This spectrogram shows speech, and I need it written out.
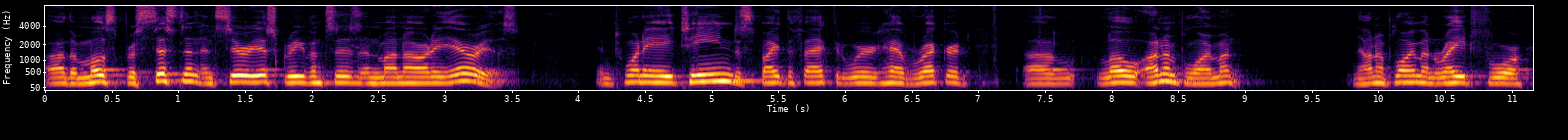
are the most persistent and serious grievances in minority areas. In 2018, despite the fact that we have record uh, low unemployment, the unemployment rate for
